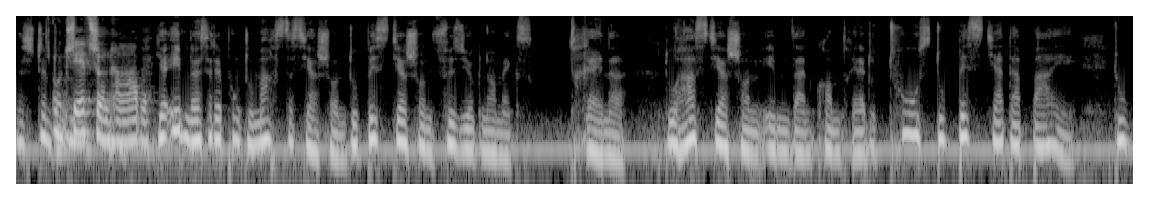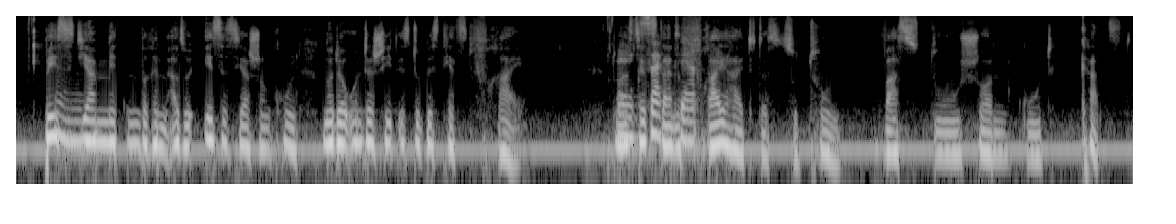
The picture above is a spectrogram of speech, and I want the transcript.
Das stimmt. Und, und jetzt schon habe. Ja, eben, da ist ja der Punkt, du machst es ja schon. Du bist ja schon Physiognomics-Trainer. Du hast ja schon eben deinen Com-Trainer. Du tust, du bist ja dabei. Du bist mhm. ja mittendrin. Also ist es ja schon cool. Nur der Unterschied ist, du bist jetzt frei. Du hast Exakt, jetzt deine ja. Freiheit, das zu tun was du schon gut kannst.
